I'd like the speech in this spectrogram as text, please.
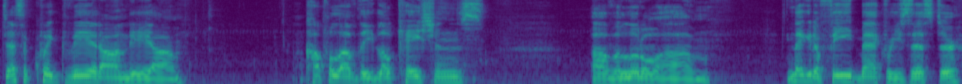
just a quick vid on the um, couple of the locations of a little um, negative feedback resistor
